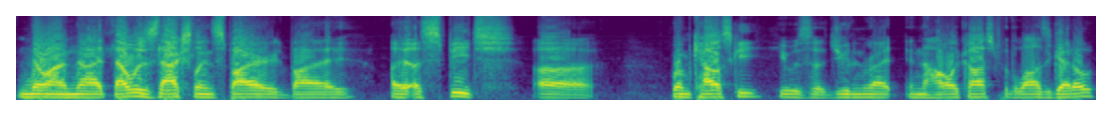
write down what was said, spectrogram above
No, I'm not. That was actually inspired by a, a speech. Uh, Rumkowski, he was a Judenrat in the Holocaust for the Lodz Ghetto,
